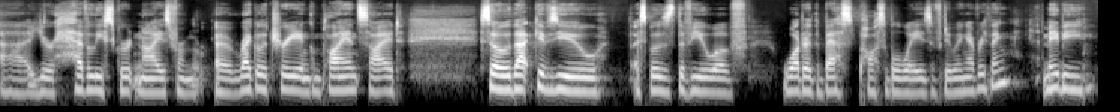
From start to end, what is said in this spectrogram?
Uh, you're heavily scrutinized from a regulatory and compliance side. So that gives you, I suppose, the view of what are the best possible ways of doing everything. Maybe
